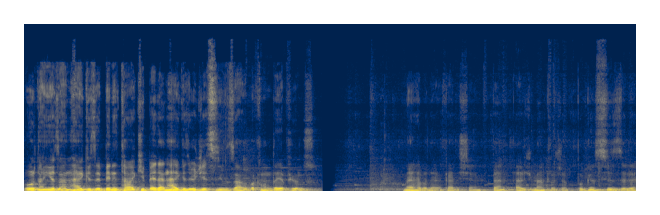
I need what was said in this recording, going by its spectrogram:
Oradan yazan herkese, beni takip eden herkese ücretsiz yıldızlama bakımını da yapıyoruz. Merhaba değerli kardeşlerim. Ben Ercüment Hocam. Bugün sizlere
